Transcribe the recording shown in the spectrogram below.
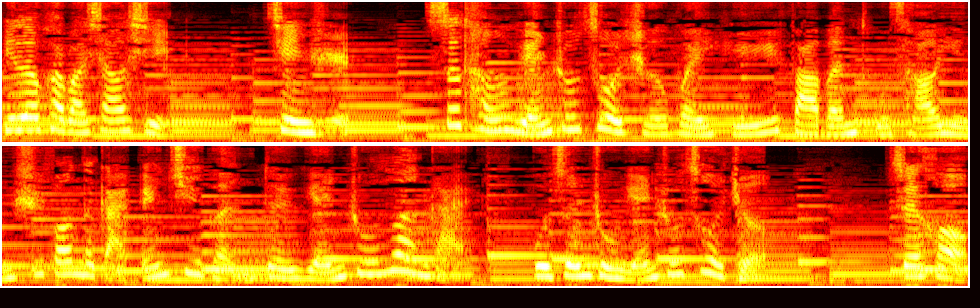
娱乐快报消息，近日，司藤原著作者尾鱼发文吐槽影视方的改编剧本对原著乱改，不尊重原著作者。随后，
